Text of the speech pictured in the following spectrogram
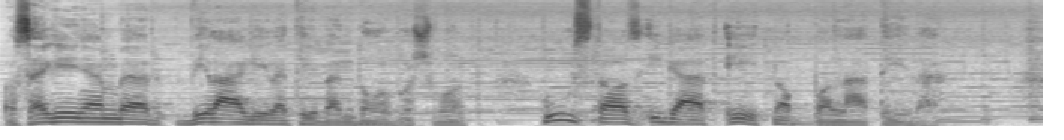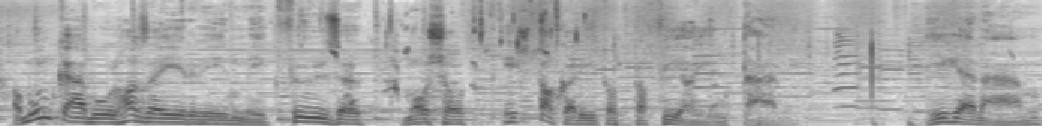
A szegény ember világéletében dolgos volt. Húzta az igát éjt-nappal látéve. A munkából hazaérvén még főzött, mosott és takarított a fiai után. Igen ám,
